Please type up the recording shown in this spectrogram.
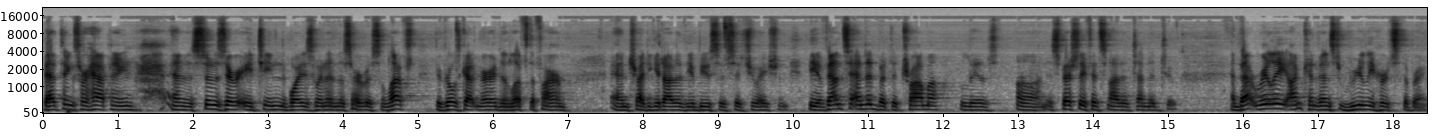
bad things were happening. And as soon as they were 18, the boys went in the service and left. The girls got married and left the farm and tried to get out of the abusive situation. The events ended, but the trauma lives on, especially if it's not attended to. And that really, I'm convinced, really hurts the brain.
